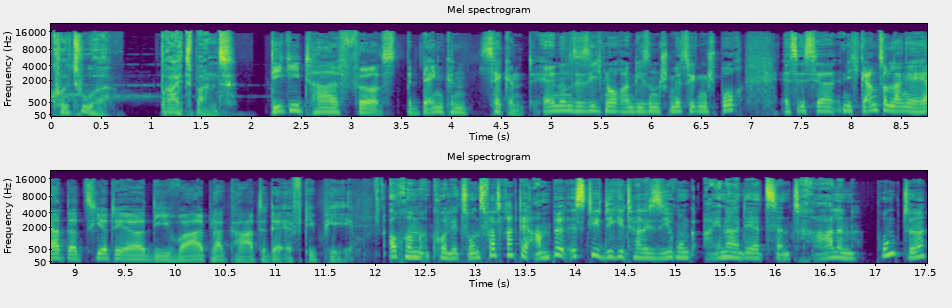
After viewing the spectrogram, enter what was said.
Kultur Breitband Digital First, Bedenken Second. Erinnern Sie sich noch an diesen schmissigen Spruch? Es ist ja nicht ganz so lange her, da zierte er die Wahlplakate der FDP. Auch im Koalitionsvertrag der Ampel ist die Digitalisierung einer der zentralen Punkte.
